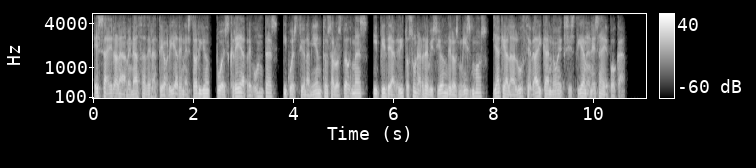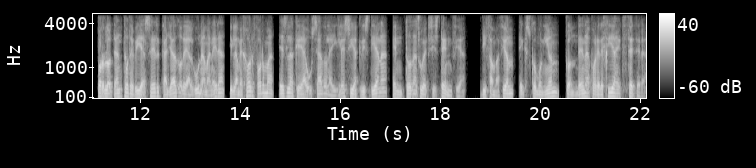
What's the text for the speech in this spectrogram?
Esa era la amenaza de la teoría de Nestorio, pues crea preguntas y cuestionamientos a los dogmas, y pide a gritos una revisión de los mismos, ya que a la luz hebaica no existían en esa época. Por lo tanto debía ser callado de alguna manera, y la mejor forma, es la que ha usado la Iglesia cristiana, en toda su existencia difamación, excomunión, condena por herejía, etc.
